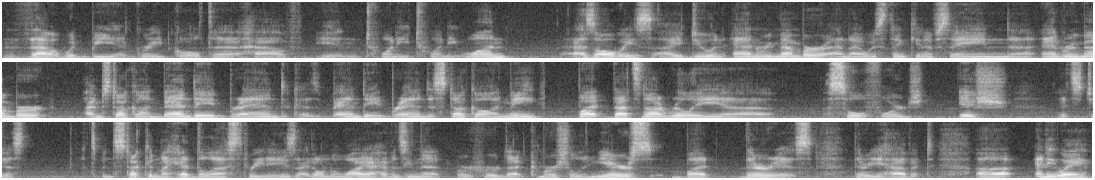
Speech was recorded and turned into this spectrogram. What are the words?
That would be a great goal to have in 2021. As always, I do an and remember, and I was thinking of saying uh, and remember. I'm stuck on Band Aid brand because Band Aid brand is stuck on me, but that's not really uh, Soul Forge ish. It's just it's been stuck in my head the last three days. I don't know why I haven't seen that or heard that commercial in years, but there it is. There you have it. Uh, anyway,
